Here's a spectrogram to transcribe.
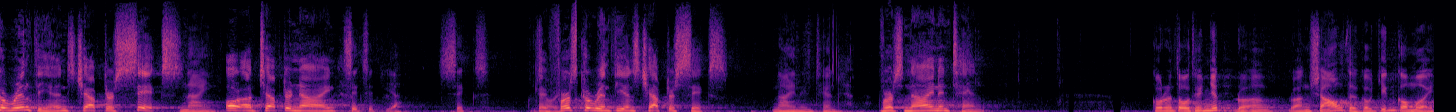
Corinthians chapter 6, Nine. or uh, chapter 9, Six, six, yeah, six. okay, Sorry. 1 Corinthians chapter 6, Nine and ten. verse 9 and 10. Corinto thứ nhất đoạn, đoạn 6 từ câu 9 câu 10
